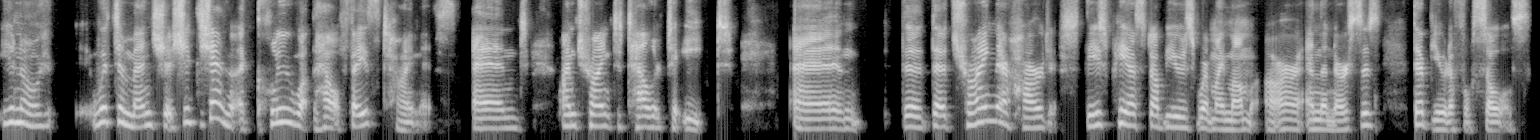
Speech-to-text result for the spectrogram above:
you know, with dementia, she, she hasn't a clue what the hell FaceTime is. And I'm trying to tell her to eat. And the, they're trying their hardest. These PSWs, where my mom are, and the nurses, they're beautiful souls.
